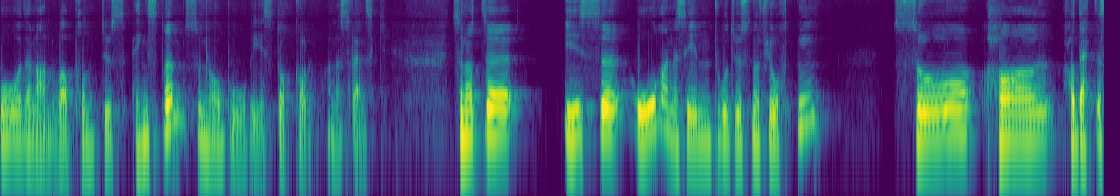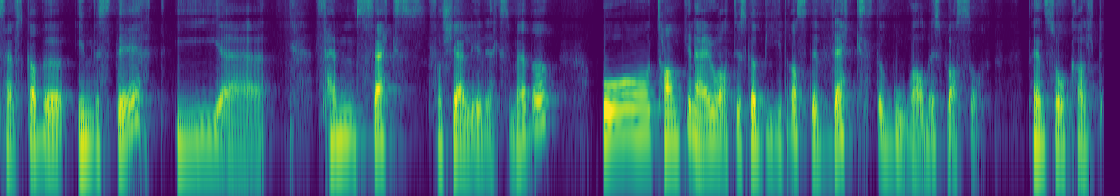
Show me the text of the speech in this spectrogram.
Og den andre var Pontus Engstrøm, som nå bor i Stockholm. Han er svensk. Sånn at uh, i årene siden 2014 så har, har dette selskapet investert i uh, fem-seks forskjellige virksomheter. Og tanken er jo at det skal bidras til vekst og gode arbeidsplasser. Det er en såkalt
